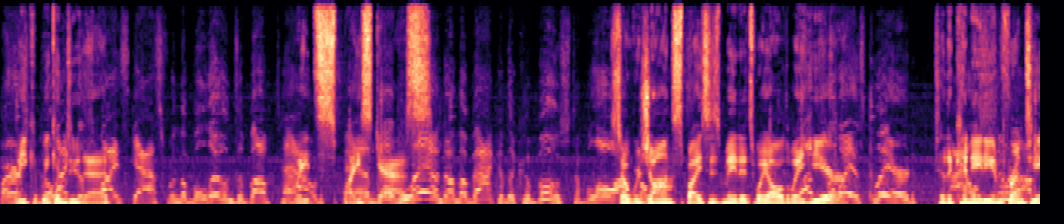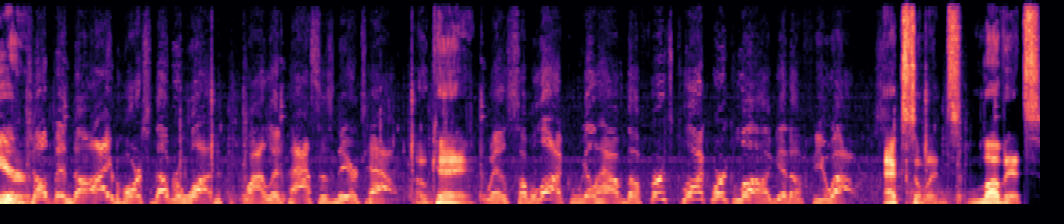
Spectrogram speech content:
First, We can- we can do the that. spice gas from the balloons above town. Wait, spice gas? Land on the back of the caboose to blow So the Spice has made its way all the way Once here. the way is cleared, To the I'll Canadian up frontier. jump into Iron Horse number one while it passes near town. Okay. With some luck, we'll have the first Clockwerk lug in a few hours. Excellent. Love it.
